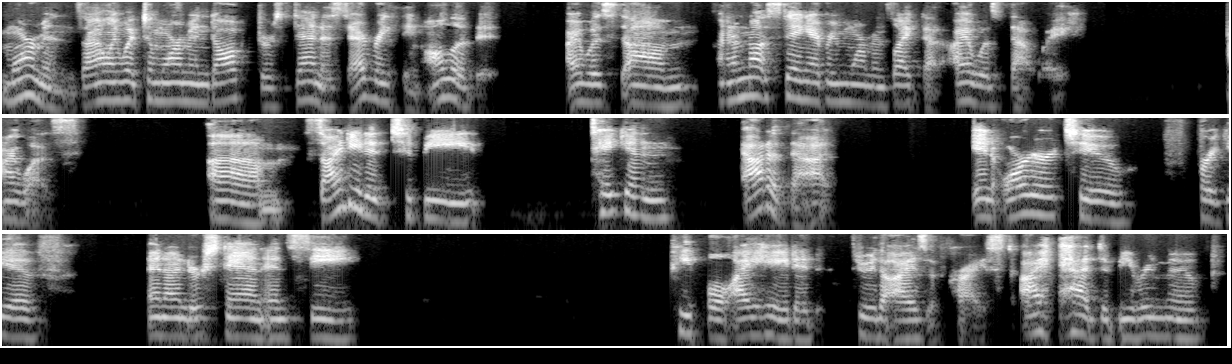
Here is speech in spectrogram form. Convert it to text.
Mormons. I only went to Mormon doctors, dentists, everything, all of it. I was, um, and I'm not saying every Mormon's like that. I was that way. I was. Um, so I needed to be taken out of that in order to forgive and understand and see people I hated through the eyes of Christ. I had to be removed.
